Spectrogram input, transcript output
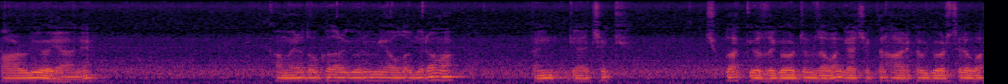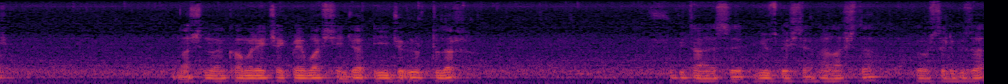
parlıyor yani. Kamerada o kadar görünmüyor olabilir ama ben gerçek çıplak gözle gördüğüm zaman gerçekten harika bir görseli var. Bunlar şimdi ben kamerayı çekmeye başlayınca iyice ürktüler. Şu bir tanesi yüzgeçlerini falan açtı. Görseli güzel.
